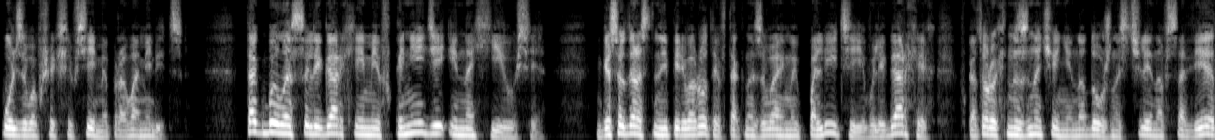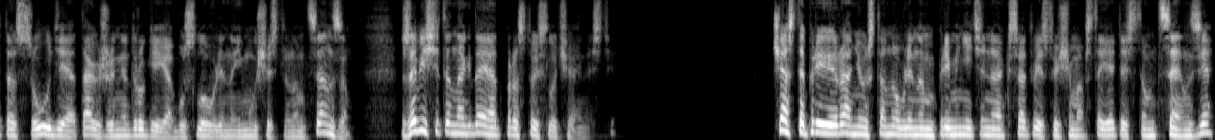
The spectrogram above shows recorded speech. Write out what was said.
пользовавшихся всеми правами лиц. Так было с олигархиями в Книде и на Хиусе. Государственные перевороты в так называемой политии, в олигархиях, в которых назначение на должность членов Совета, судей, а также на другие обусловлены имущественным цензом, зависят иногда и от простой случайности. Часто при ранее установленном применительно к соответствующим обстоятельствам цензе,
